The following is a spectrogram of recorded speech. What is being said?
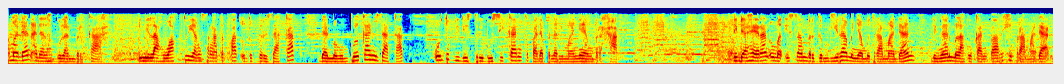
Ramadan adalah bulan berkah. Inilah waktu yang sangat tepat untuk berzakat dan mengumpulkan zakat untuk didistribusikan kepada penerimanya yang berhak. Tidak heran umat Islam bergembira menyambut Ramadan dengan melakukan tarhib Ramadan.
